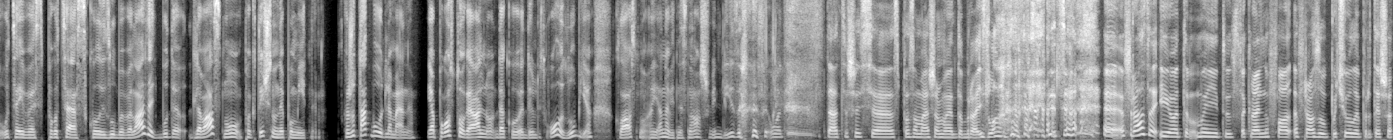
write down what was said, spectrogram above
оцей весь процес, коли зуби вилазять, буде для вас ну, практично непомітним. Скажу, так було для мене. Я просто реально деколи дивлюсь, о, зуб є, класно, а я навіть не знала, що він лізе. От. Та, це щось з е, поза межами добра і зла. Ця е, фраза, і от ми ту сакральну фразу почули про те, що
